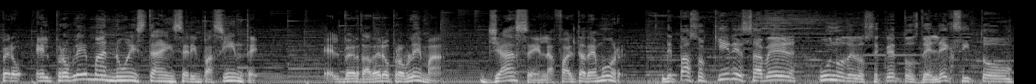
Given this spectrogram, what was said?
Pero el problema no está en ser impaciente. El verdadero problema yace en la falta de amor. De paso, ¿quieres saber uno de los secretos del éxito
